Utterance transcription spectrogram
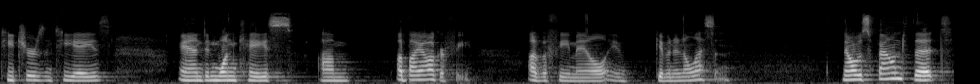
teachers, and TAs, and in one case, um, a biography of a female given in a lesson. Now, it was found that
